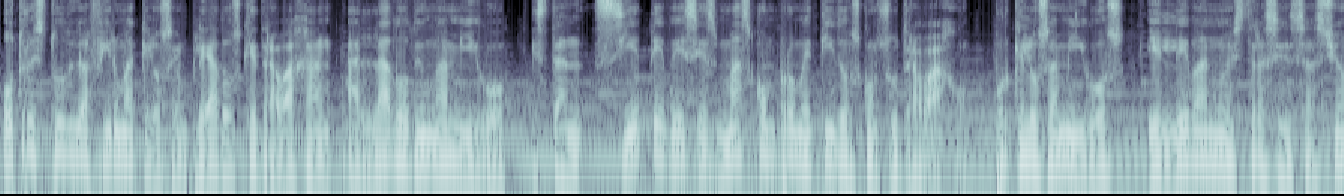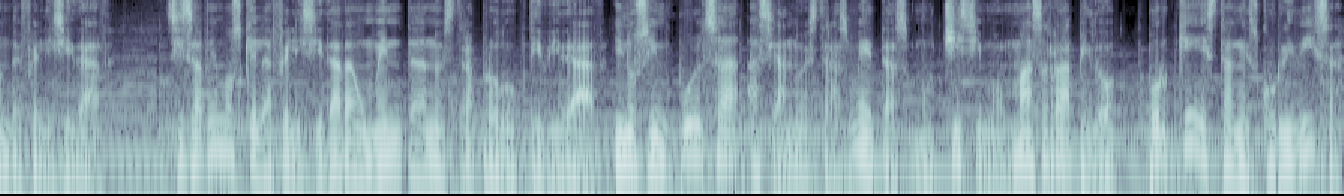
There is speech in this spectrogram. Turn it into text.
Otro estudio afirma que los empleados que trabajan al lado de un amigo están siete veces más comprometidos con su trabajo, porque los amigos elevan nuestra sensación de felicidad. Si sabemos que la felicidad aumenta nuestra productividad y nos impulsa hacia nuestras metas muchísimo más rápido, ¿por qué es tan escurridiza?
